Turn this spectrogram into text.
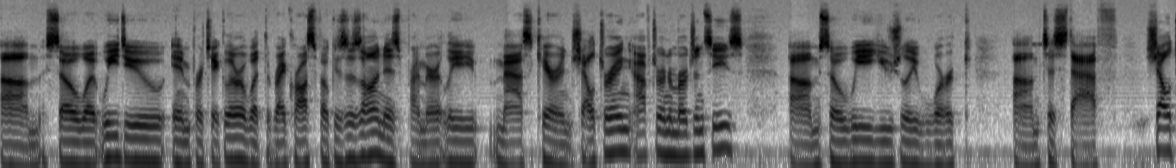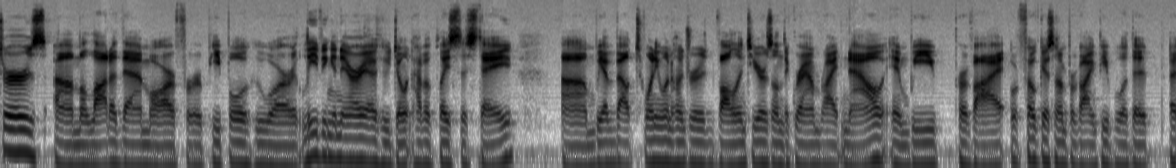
Um, so what we do in particular, what the Red Cross focuses on, is primarily mass care and sheltering after an emergencies. Um, so we usually work um, to staff shelters. Um, a lot of them are for people who are leaving an area who don't have a place to stay. Um, we have about 2,100 volunteers on the ground right now, and we provide or focus on providing people with a, a,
